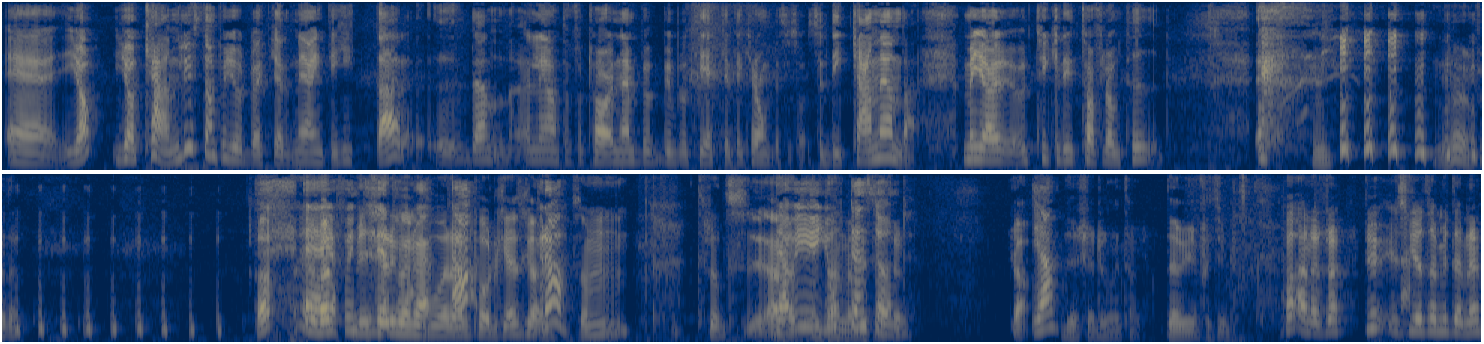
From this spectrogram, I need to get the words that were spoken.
Eh, ja, jag kan lyssna på ljudböcker när jag inte hittar eh, den, eller jag inte får ta, när bi- biblioteket är krångligt och så. Så det kan hända. Men jag tycker det tar för lång tid. Nej, jag fattar. Ja, Eh, Eva, jag får inte vi kör igång det vår Ja, podcast. Klar, bra. Som trots Det har vi ju gjort en stund. Ja, Ja. det körde igång ett tag. Det har vi faktiskt gjort. Ja, annars då? Du, ska jag ta mitt ämne?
